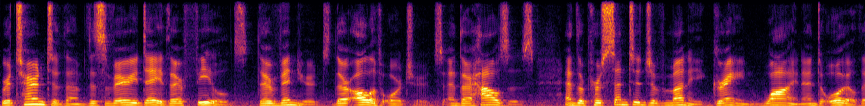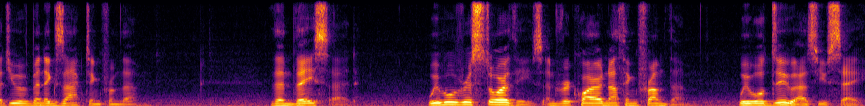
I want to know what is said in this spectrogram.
Return to them this very day their fields, their vineyards, their olive orchards, and their houses, and the percentage of money, grain, wine, and oil that you have been exacting from them. Then they said, We will restore these and require nothing from them. We will do as you say.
